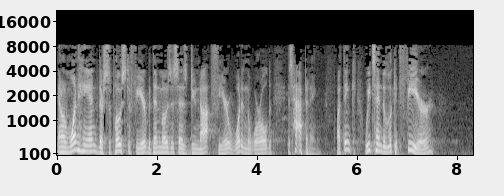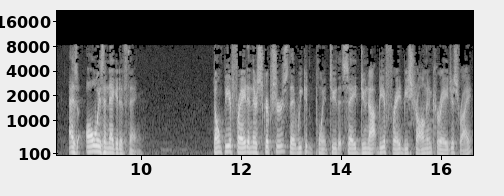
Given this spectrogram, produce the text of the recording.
And on one hand, they're supposed to fear, but then Moses says, do not fear. What in the world is happening? I think we tend to look at fear as always a negative thing. Don't be afraid. And there's scriptures that we could point to that say, do not be afraid, be strong and courageous, right?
